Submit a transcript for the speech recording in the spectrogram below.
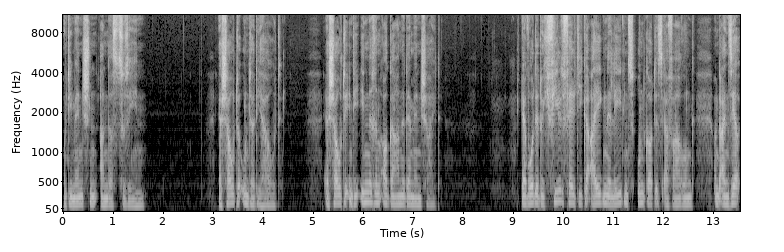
und die Menschen anders zu sehen. Er schaute unter die Haut. Er schaute in die inneren Organe der Menschheit. Er wurde durch vielfältige eigene Lebens- und Gotteserfahrung und einen sehr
